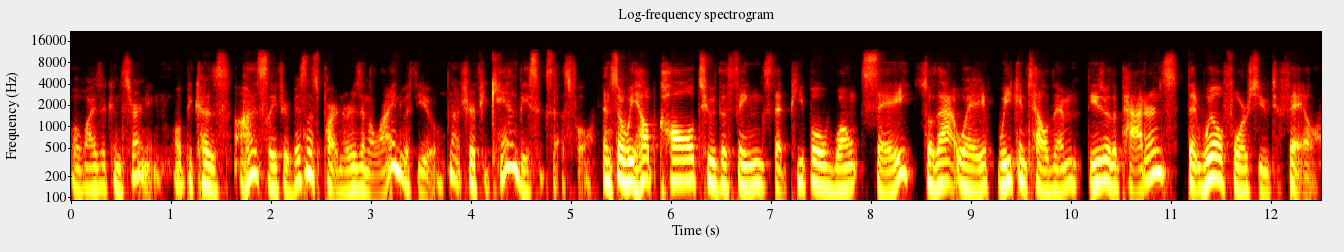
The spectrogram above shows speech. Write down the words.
Well, why is it concerning? Well, because honestly, if your business partner isn't aligned with you, I'm not sure if you can be successful. And so we help call to the things that people won't say. So that way we can tell them these are the patterns that will force you to fail.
